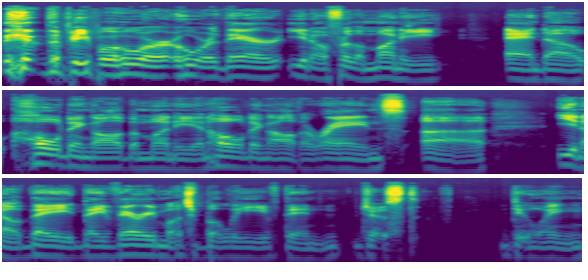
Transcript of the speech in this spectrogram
the people who were who were there you know for the money and uh holding all the money and holding all the reins uh you know they they very much believed in just doing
